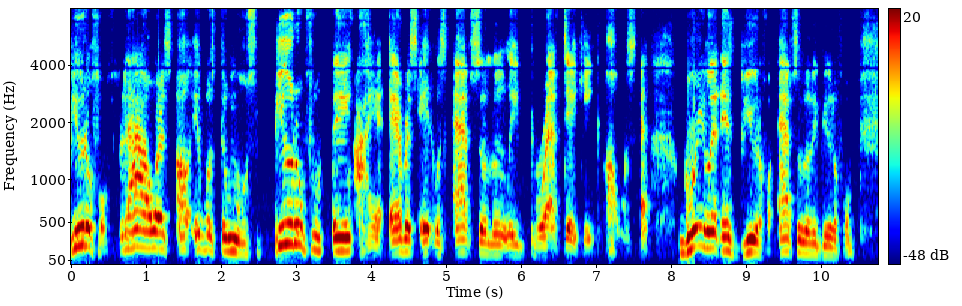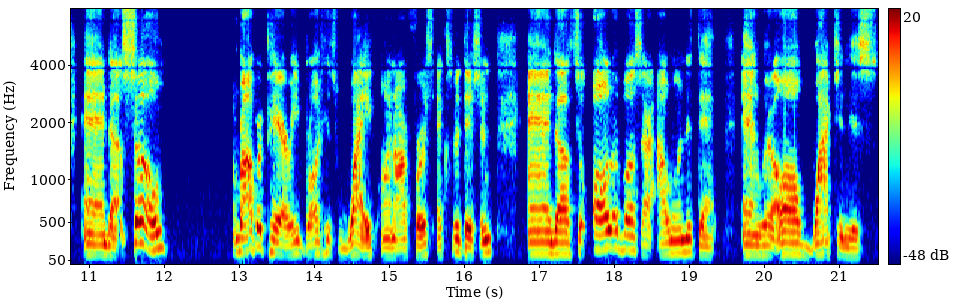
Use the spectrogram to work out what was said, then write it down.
beautiful flowers. Oh, it was the most beautiful thing I had ever seen. It was absolutely breathtaking. Oh, was, Greenland is beautiful, absolutely beautiful. And uh, so Robert Peary brought his wife on our first expedition. And uh, so all of us are out on the deck and we're all watching this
